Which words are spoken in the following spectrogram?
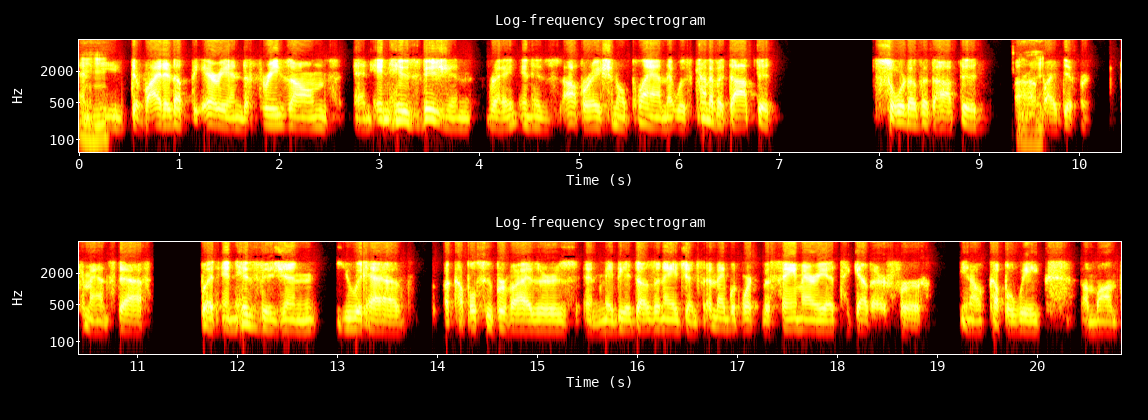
and Mhm. he divided up the area into three zones. And in his vision, right, in his operational plan, that was kind of adopted, sort of adopted uh, Right. by different command staff. But in his vision, you would have a couple supervisors and maybe a dozen agents, and they would work the same area together for you know a couple weeks, a month,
